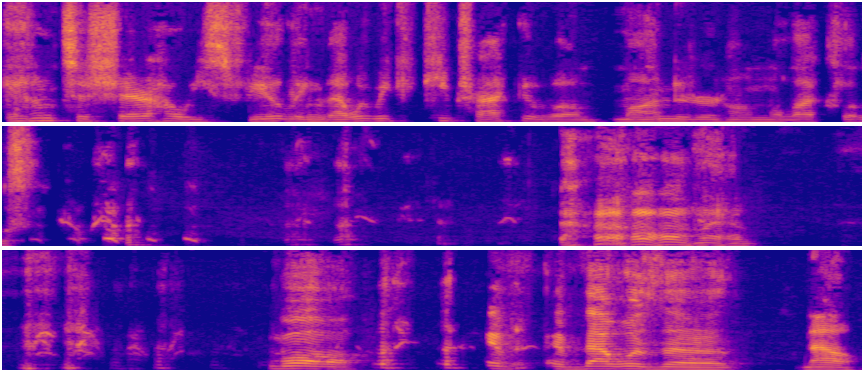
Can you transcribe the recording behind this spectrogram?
get him to share how he's feeling. That way we could keep track of him, monitor him a lot closer. oh man well if if that was the Now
